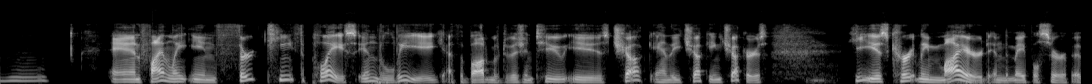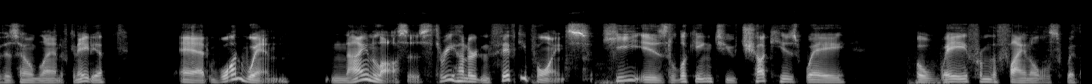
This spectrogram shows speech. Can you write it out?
Mhm. And finally, in 13th place in the league at the bottom of Division 2 is Chuck and the Chucking Chuckers. He is currently mired in the maple syrup of his homeland of Canada At one win, nine losses, 350 points, he is looking to chuck his way away from the finals with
